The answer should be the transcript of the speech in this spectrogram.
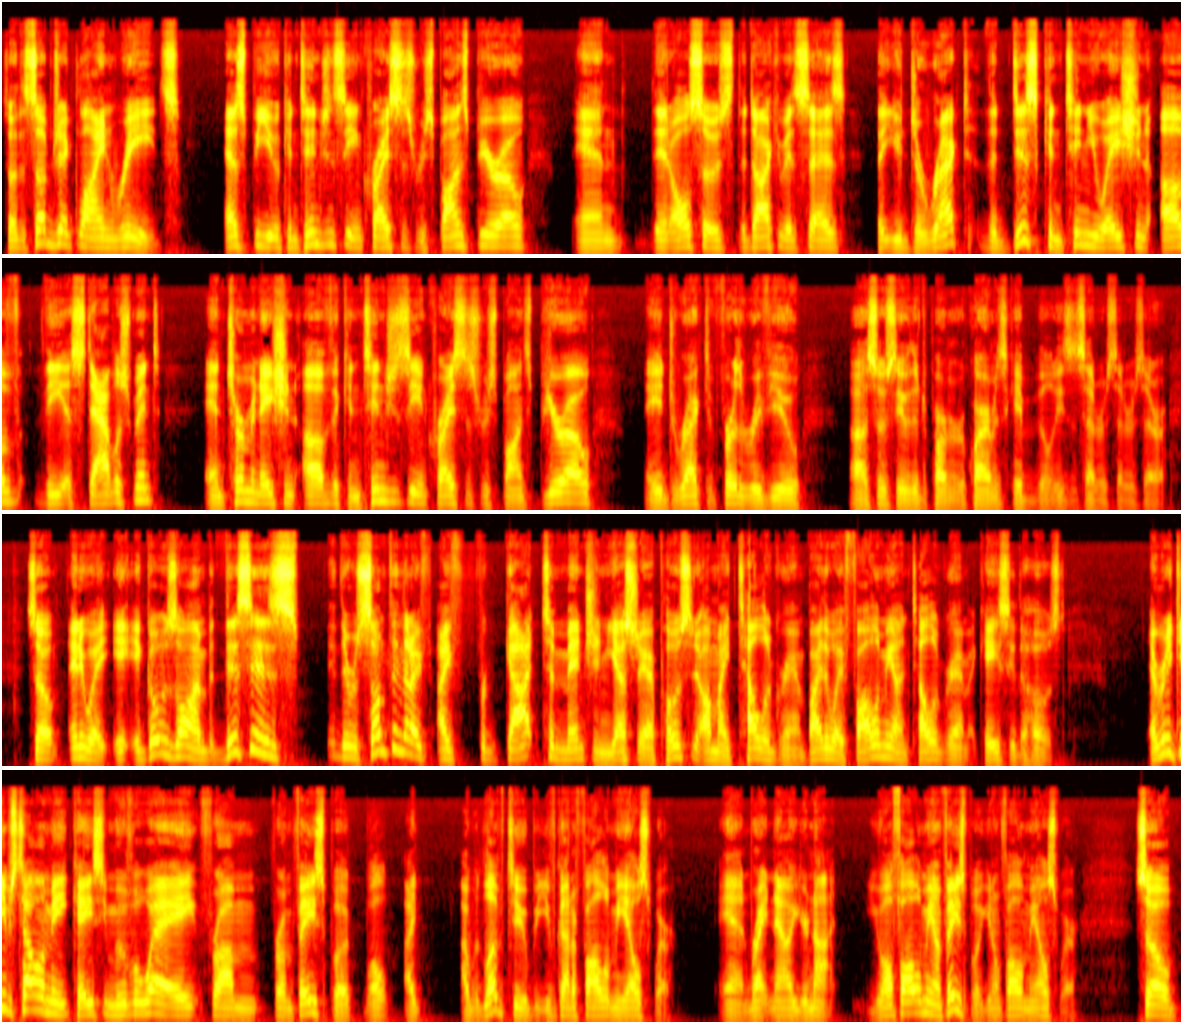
So the subject line reads SBU Contingency and Crisis Response Bureau. And it also, the document says that you direct the discontinuation of the establishment and termination of the Contingency and Crisis Response Bureau, a direct further review uh, associated with the department requirements, capabilities, et cetera, et cetera, et cetera. So, anyway, it, it goes on, but this is there was something that I, I forgot to mention yesterday. I posted it on my Telegram. By the way, follow me on Telegram at Casey the host. Everybody keeps telling me, Casey, move away from from Facebook. Well, I I would love to, but you've got to follow me elsewhere. And right now, you're not. You all follow me on Facebook. You don't follow me elsewhere. So,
